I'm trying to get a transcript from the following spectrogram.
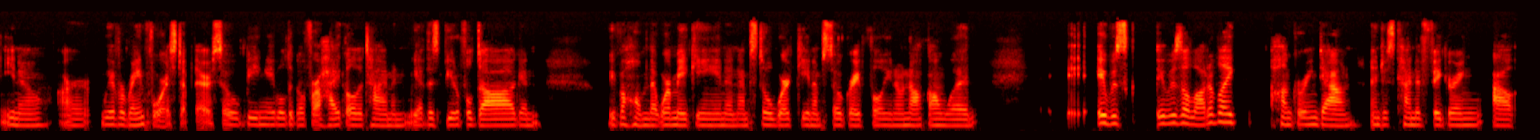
you know, our we have a rainforest up there, so being able to go for a hike all the time, and we have this beautiful dog, and we have a home that we're making, and I'm still working. I'm so grateful, you know, knock on wood. It, it was it was a lot of like hunkering down and just kind of figuring out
